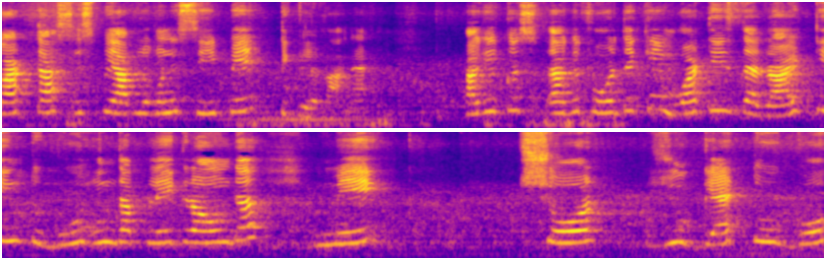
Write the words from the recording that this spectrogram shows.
कट अस इस पर आप लोगों ने सी पे टिक लगाना है। आगे कुछ, आगे फोर देखें। What is the right thing to do in the playground make sure you get to go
